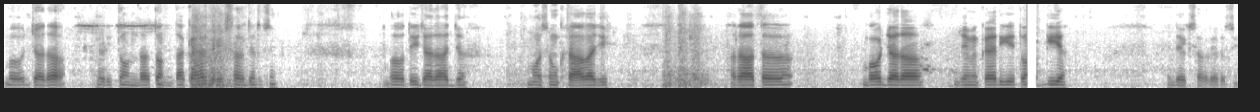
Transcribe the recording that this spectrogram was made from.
ਬਹੁਤ ਜ਼ਿਆਦਾ ਜਿਹੜੀ ਧੁੰਦ ਆ ਧੁੰਦ ਦਾ ਕਹਿਰ ਦੇਖ ਸਕਦੇ ਹੋ ਤੁਸੀਂ। ਬਹੁਤ ਹੀ ਜ਼ਿਆਦਾ ਅੱਜ ਮੌਸਮ ਖਰਾਬ ਆ ਜੀ। ਰਾਤ ਬਹੁਤ ਜ਼ਿਆਦਾ ਜਿਵੇਂ ਕਹਿ ਦਈਏ ਧੁੰਦ ਲੱਗੀ ਆ। ਦੇਖ ਸਕਦੇ ਹੋ ਤੁਸੀਂ।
